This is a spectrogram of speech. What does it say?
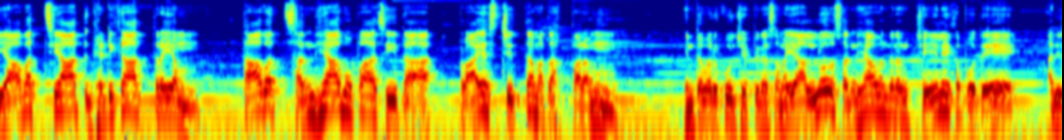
యావత్స్యాత్ ఘటికాత్రయం తావత్ సంధ్యాముపాసీత ప్రాయశ్చిత్తమతఃపరం ఇంతవరకు చెప్పిన సమయాల్లో సంధ్యావందనం చేయలేకపోతే అది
